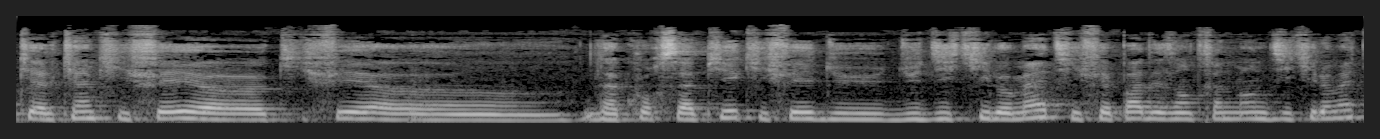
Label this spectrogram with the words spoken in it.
quelqu'un qui fait, euh, qui fait euh, de la course à pied, qui fait du, du 10 km, il fait pas des entraînements de 10 km.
